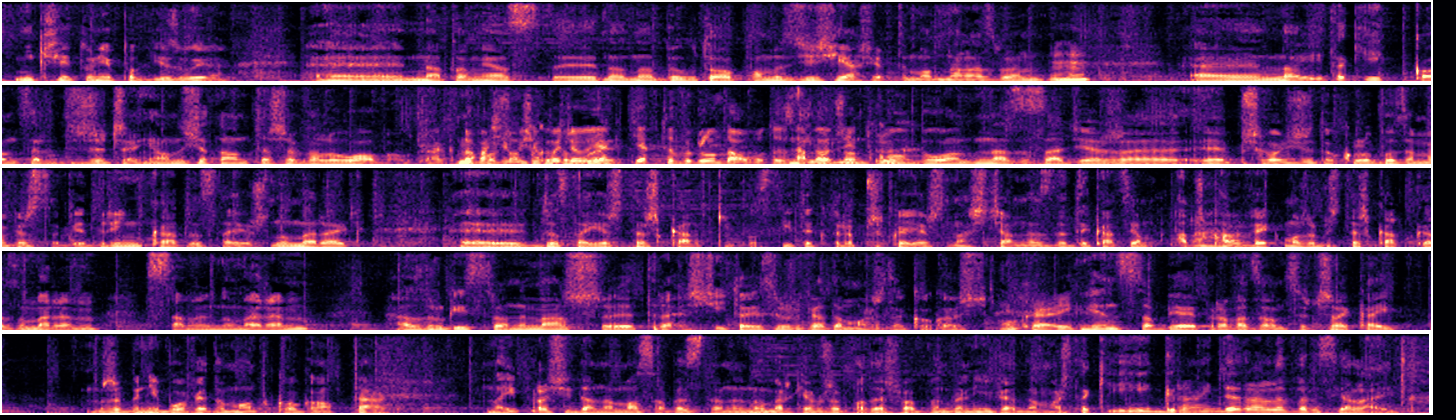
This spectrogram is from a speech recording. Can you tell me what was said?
Nikt się tu nie podlizuje. E, natomiast no, no, był to pomysł, gdzieś ja się w tym odnalazłem. Mhm. E, no i taki koncert życzeń. On się on też ewoluował, tak? No Na właśnie, byś powiedział, były- jak, jak to wyglądało, bo to Na początku niektórych... było na zasadzie, że y, przychodzisz do klubu, zamawiasz sobie drinka, dostajesz numerek, y, dostajesz też kartki postity, które przyklejasz na ścianę z dedykacją, aczkolwiek może być też kartka z numerem, z samym numerem, a z drugiej strony masz treść i to jest już wiadomość dla kogoś. Okej. Więc sobie prowadzący czeka i żeby nie było wiadomo od kogo. Tak. No i prosi daną osobę z danym numerkiem, że podeszła do niej wiadomość. Taki grinder, ale wersja live.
